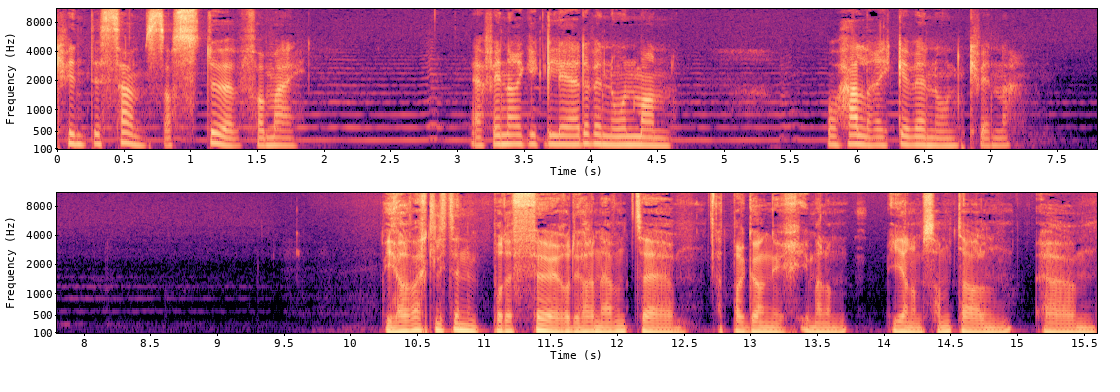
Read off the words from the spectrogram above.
kvintessens av støv for meg? Jeg finner ikke glede ved noen mann, og heller ikke ved noen kvinne. Vi har vært litt inne på det før, og du har nevnt det et par ganger imellom, gjennom samtalen. Um,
